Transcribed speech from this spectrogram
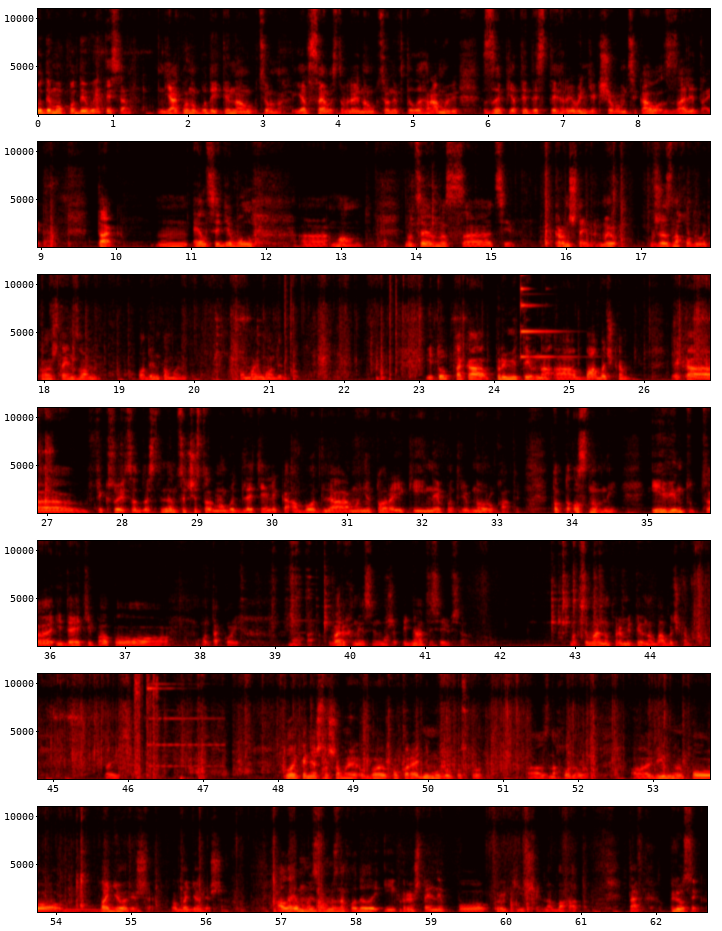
будемо подивитися, як воно буде йти на аукціонах. Я все виставляю на аукціони в Телеграмові з 50 гривень. Якщо вам цікаво, залітайте. Так, LCD Wall Mount. Ну, це в нас ці кронштейни. Ми вже знаходили кронштейн з вами. Один, по-моєму. По-моєму, один. І тут така примітивна бабочка, яка фіксується до стіни. Це чисто, мабуть, для телека або для монітора, який не потрібно рухати. Тобто основний. І він тут е, іде, типа, по отакой. Ну, отак. Вверх-вниз він може піднятися і все. Максимально примітивна бабочка. Та і все. Той, звісно, що ми в попередньому випуску а, знаходили, а, він побадьоріше, побадьоріше. Але ми з вами знаходили і кронштейни покрутіші набагато. Так, плюсик.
